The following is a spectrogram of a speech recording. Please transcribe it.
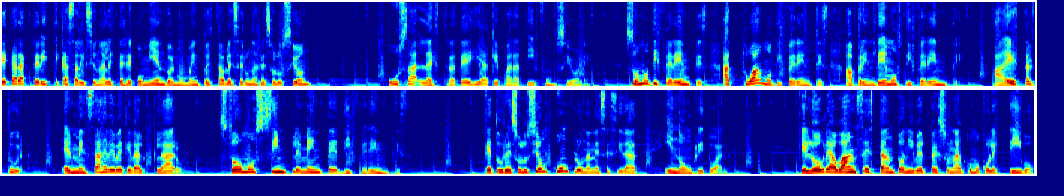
¿Qué características adicionales te recomiendo al momento de establecer una resolución? Usa la estrategia que para ti funcione. Somos diferentes, actuamos diferentes, aprendemos diferente. A esta altura, el mensaje debe quedar claro. Somos simplemente diferentes. Que tu resolución cumpla una necesidad y no un ritual. Que logre avances tanto a nivel personal como colectivo.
